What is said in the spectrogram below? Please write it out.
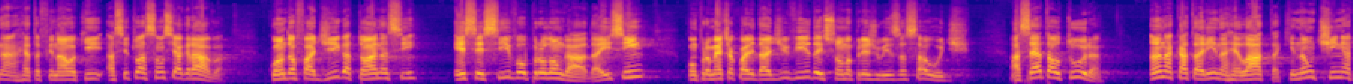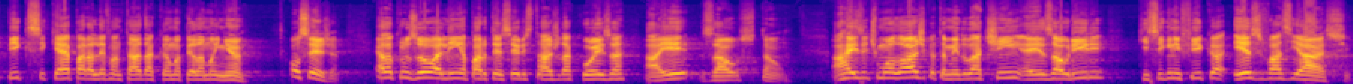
na reta final aqui, a situação se agrava quando a fadiga torna-se excessiva ou prolongada. Aí sim, compromete a qualidade de vida e soma prejuízos à saúde. A certa altura, Ana Catarina relata que não tinha pique sequer para levantar da cama pela manhã. Ou seja, ela cruzou a linha para o terceiro estágio da coisa, a exaustão. A raiz etimológica também do latim é exaurire, que significa esvaziar-se.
